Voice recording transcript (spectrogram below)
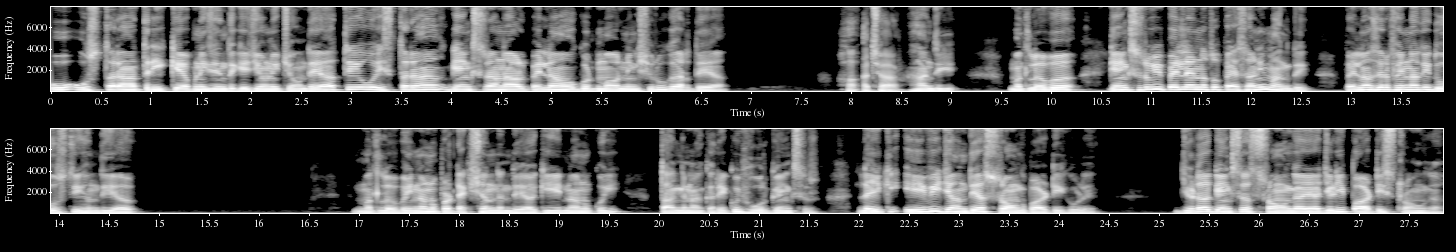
ਉਹ ਉਸ ਤਰ੍ਹਾਂ ਤਰੀਕੇ ਆਪਣੀ ਜ਼ਿੰਦਗੀ ਜਿਉਣੀ ਚਾਹੁੰਦੇ ਆ ਤੇ ਉਹ ਇਸ ਤਰ੍ਹਾਂ ਗੈਂਗਸਟਰਾਂ ਨਾਲ ਪਹਿਲਾਂ ਉਹ ਗੁੱਡ ਮਾਰਨਿੰਗ ਸ਼ੁਰੂ ਕਰਦੇ ਆ। ਹਾਂ। ਅੱਛਾ। ਹਾਂਜੀ। ਮਤਲਬ ਗੈਂਗਸਟਰ ਵੀ ਪਹਿਲਾਂ ਇਹਨਾਂ ਤੋਂ ਪੈਸਾ ਨਹੀਂ ਮੰਗਦੇ ਪਹਿਲਾਂ ਸਿਰਫ ਇਹਨਾਂ ਦੀ ਦੋਸਤੀ ਹੁੰਦੀ ਆ। ਮਤਲਬ ਇਹਨਾਂ ਨੂੰ ਪ੍ਰੋਟੈਕਸ਼ਨ ਦਿੰਦੇ ਆ ਕਿ ਇਹਨਾਂ ਨੂੰ ਕੋਈ ਤੰਗ ਨਾ ਕਰੇ ਕੋਈ ਹੋਰ ਗੈਂਗਸਟਰ। ਲਾਈਕ ਇਹ ਵੀ ਜਾਂਦੇ ਆ ਸਟਰੋਂਗ ਪਾਰਟੀ ਕੋਲੇ। ਜਿਹੜਾ ਗੈਂਗਸਟਰ ਸਟਰੋਂਗ ਆ ਜਾਂ ਜਿਹੜੀ ਪਾਰਟੀ ਸਟਰੋਂਗ ਆ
